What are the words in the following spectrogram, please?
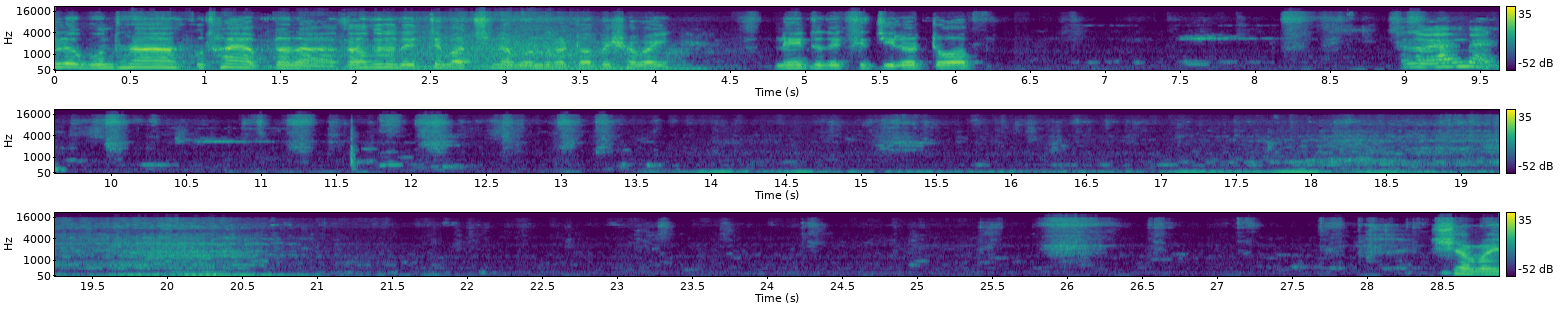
হ্যালো বন্ধুরা, কোথায় আপনারা? কাউকে তো দেখতে পাচ্ছি না বন্ধুরা, টপে সবাই নেই তো দেখছি, জিরো টপ। হ্যালো ইয়াংম্যান সবাই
